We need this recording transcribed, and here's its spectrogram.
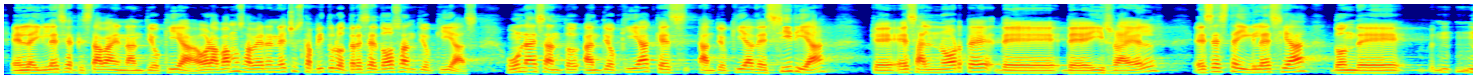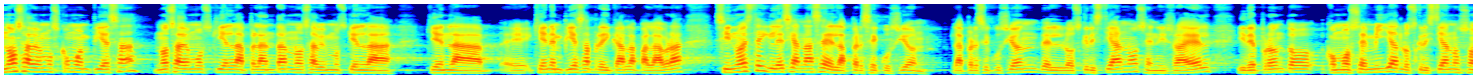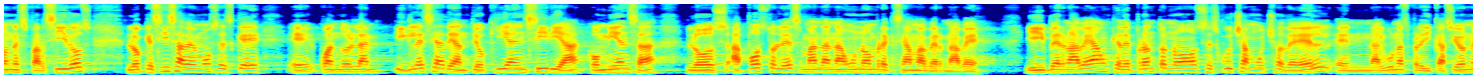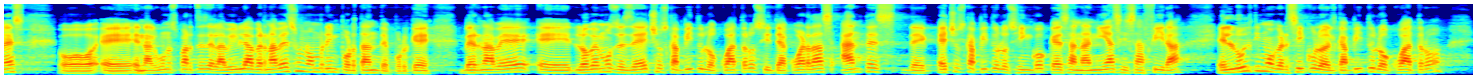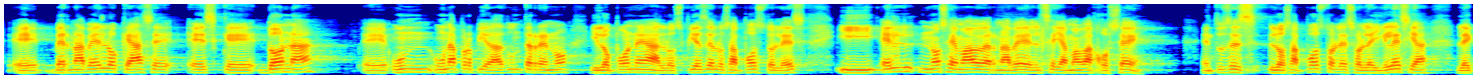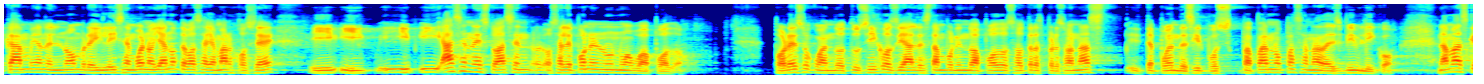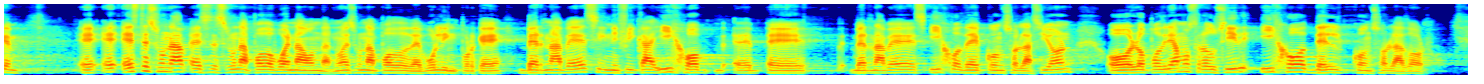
en la iglesia que estaba en Antioquía. Ahora vamos a ver en Hechos capítulo 13 dos Antioquías. Una es Antioquía, que es Antioquía de Siria, que es al norte de, de Israel es esta iglesia donde no sabemos cómo empieza, no sabemos quién la planta, no sabemos quién la, quién la, eh, quién empieza a predicar la palabra, sino esta iglesia nace de la persecución la persecución de los cristianos en Israel y de pronto como semillas los cristianos son esparcidos. Lo que sí sabemos es que eh, cuando la iglesia de Antioquía en Siria comienza, los apóstoles mandan a un hombre que se llama Bernabé. Y Bernabé, aunque de pronto no se escucha mucho de él en algunas predicaciones o eh, en algunas partes de la Biblia, Bernabé es un hombre importante porque Bernabé eh, lo vemos desde Hechos capítulo 4, si te acuerdas, antes de Hechos capítulo 5, que es Ananías y Zafira, el último versículo del capítulo 4, eh, Bernabé lo que hace es que dona eh, una propiedad, un terreno, y lo pone a los pies de los apóstoles. Y él no se llamaba Bernabé, él se llamaba José. Entonces los apóstoles o la iglesia le cambian el nombre y le dicen, bueno, ya no te vas a llamar José. Y, hacen esto, hacen, o sea, le ponen un nuevo apodo. Por eso cuando tus hijos ya le están poniendo apodos a otras personas y te pueden decir, pues papá, no pasa nada, es bíblico. Nada más que este es, una, este es un apodo buena onda, no es un apodo de bullying, porque Bernabé significa hijo, eh, Bernabé es hijo de consolación, o lo podríamos traducir hijo del consolador.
